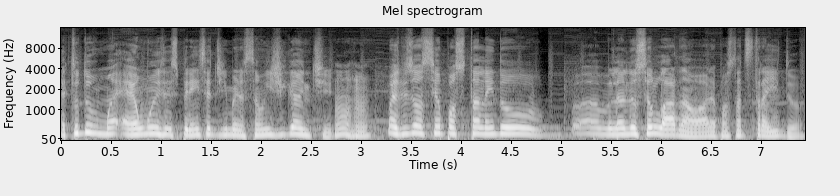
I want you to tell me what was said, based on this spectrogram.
É tudo uma, é uma experiência de imersão gigante. Uhum. Mas mesmo assim eu posso estar lendo. Ah, olhando o celular na hora, eu posso estar distraído.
